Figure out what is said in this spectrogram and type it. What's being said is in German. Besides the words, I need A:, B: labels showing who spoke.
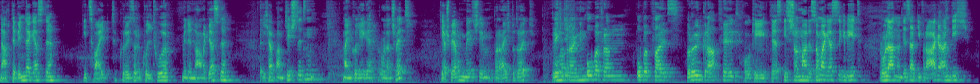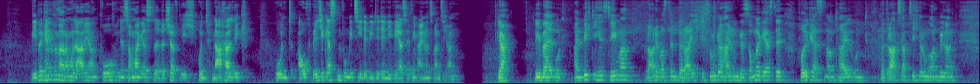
A: nach der Wintergerste die zweitgrößere Kultur mit dem Namen Gerste. Ich habe am Tisch sitzen meinen Kollege Roland Schmidt, der schwerpunktmäßig den Bereich betreut.
B: Richtig. Oberfranken, Oberfranken Oberpfalz, Rhön-Grabfeld.
A: Okay, das ist schon mal das Sommergerstegebiet, Roland, und deshalb die Frage an dich. Wie bekämpfen wir Ramularia und Co. in der Sommergerste wirtschaftlich und nachhaltig? Und auch welche Gerstenfungizide bietet denn die BASF in 21 an?
B: Ja, lieber Helmut, ein wichtiges Thema, gerade was den Bereich Gesunderhaltung der Sommergerste, Vollgerstenanteil und Ertragsabsicherung anbelangt.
